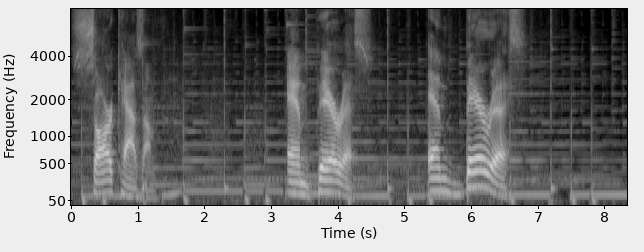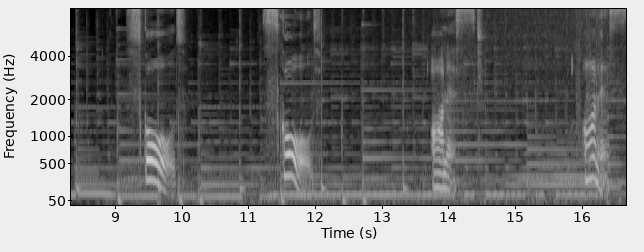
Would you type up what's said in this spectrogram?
Sarcasm. Embarrass. Embarrass. Scold. Scold. Honest. Honest.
